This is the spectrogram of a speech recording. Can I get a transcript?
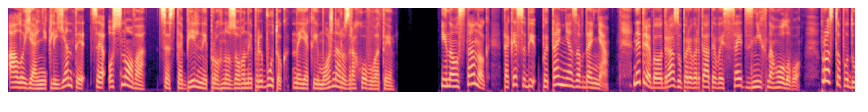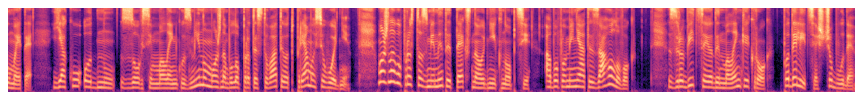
А лояльні клієнти – це основа, це стабільний прогнозований прибуток, на який можна розраховувати. І наостанок таке собі питання-завдання. Не треба одразу перевертати весь сайт з ніг на голову. Просто подумайте, яку одну зовсім маленьку зміну можна було б протестувати от прямо сьогодні. Можливо, просто змінити текст на одній кнопці або поміняти заголовок. Зробіть цей один маленький крок, подивіться, що буде.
